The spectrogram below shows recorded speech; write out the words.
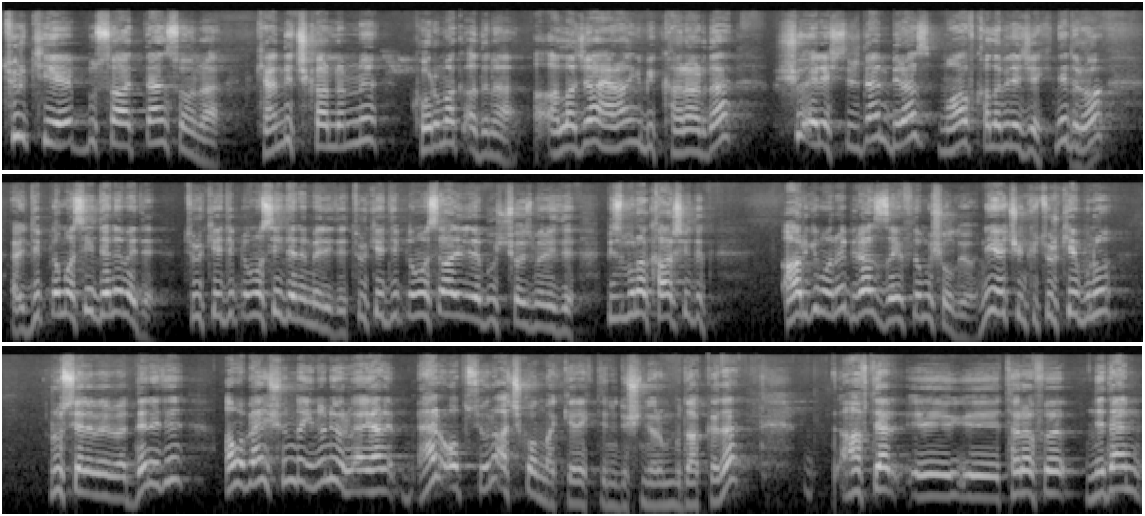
Türkiye bu saatten sonra kendi çıkarlarını korumak adına alacağı herhangi bir kararda şu eleştiriden biraz muaf kalabilecek. Nedir o? Yani diplomasiyi denemedi. Türkiye diplomasiyi denemeliydi. Türkiye diplomasi ile bu işi çözmeliydi. Biz buna karşıydık. Argümanı biraz zayıflamış oluyor. Niye? Çünkü Türkiye bunu Rusya ile beraber denedi. Ama ben şunu da inanıyorum. Yani her opsiyona açık olmak gerektiğini düşünüyorum bu dakikada. Hafter e, e, tarafı neden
